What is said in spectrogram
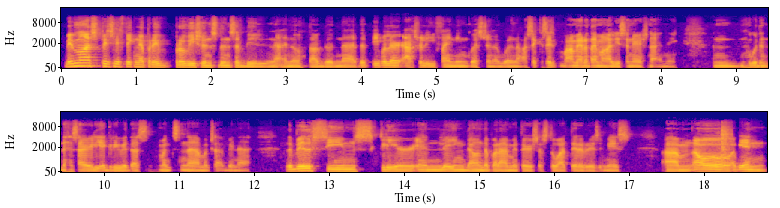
may mga specific na pre- provisions dun sa bill na ano, tawag dun, na that people are actually finding questionable na kasi kasi baka meron tayong mga listeners na ano eh, who wouldn't necessarily agree with us mag, na magsabi na the bill seems clear in laying down the parameters as to what terrorism is. Um, ako, again,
